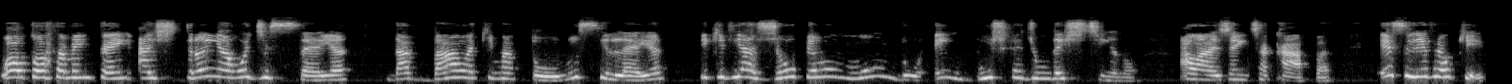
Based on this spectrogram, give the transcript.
O autor também tem A Estranha Odisseia da bala que matou Lucileia e que viajou pelo mundo em busca de um destino. Olha lá, gente, a capa. Esse livro é o quê?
